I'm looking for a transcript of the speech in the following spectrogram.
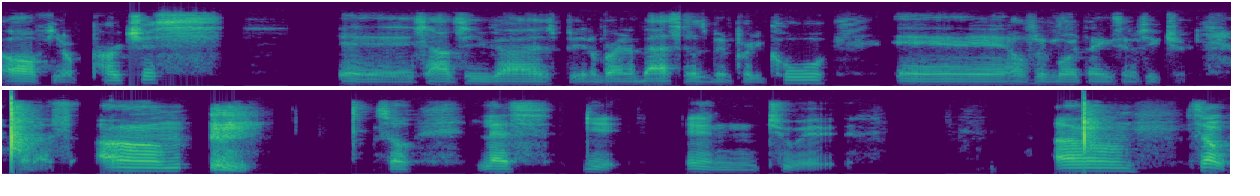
off your purchase. And shout out to you guys. Being a brand ambassador has been pretty cool. And hopefully more things in the future with us. Um so let's get into it. Um so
